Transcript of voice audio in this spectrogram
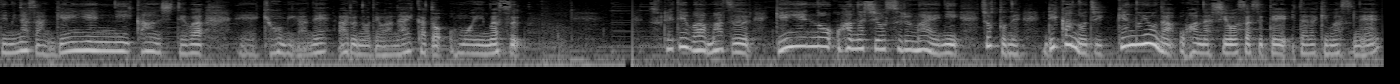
で皆さん減塩に関しては、えー、興味がねあるのではないかと思います。それではまず減塩のお話をする前にちょっとね理科の実験のようなお話をさせていただきますね。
